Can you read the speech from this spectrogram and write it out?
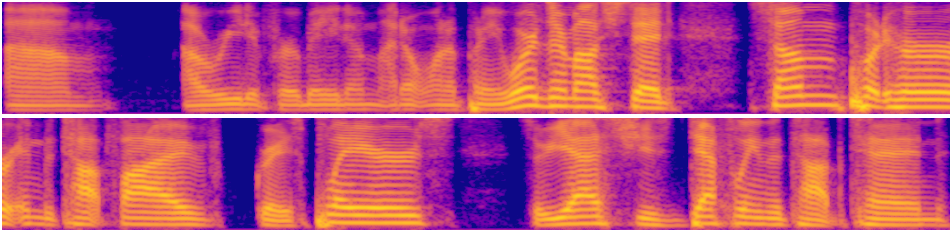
um, I'll read it verbatim. I don't want to put any words in her mouth. She said, Some put her in the top five greatest players. So, yes, she's definitely in the top 10,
